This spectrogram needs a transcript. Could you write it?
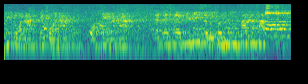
ไม่กลัวนะ ไม่กลัวนะ โอเคนะฮะอยากจะเชิญพี่ๆสื่อมวลชนทุกท่านนะครับตก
